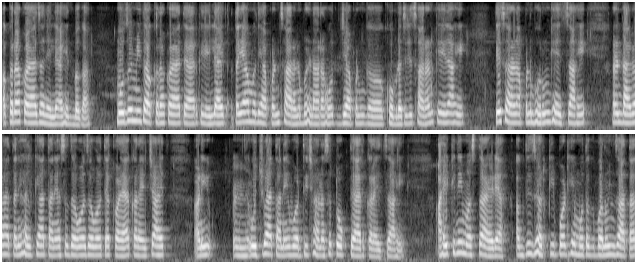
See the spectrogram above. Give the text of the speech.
अकरा कळ्या झालेल्या आहेत बघा. मोजून मी तर अकरा कळ्या तयार केलेल्या आहेत. आता यामध्ये आपण सारण भरणार आहोत जे आपण खोबऱ्याचं जे सारण केलेलं आहे. ते सारण आपण भरून घ्यायचं आहे. आणि डाव्या हाताने हलक्या हाताने असं जवळजवळ त्या कळ्या करायच्या आहेत. आणि उजव्या हाताने वरती छान असं टोक तयार करायचं आहे. आहे की नाही मस्त आयडिया अगदी झटकीपट हे मोदक बनून जातात.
